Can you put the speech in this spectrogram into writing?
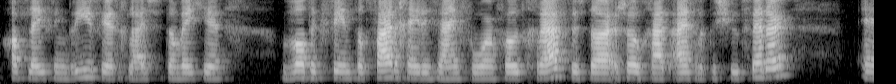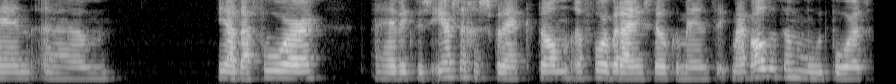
aflevering 43, luistert, dan weet je wat ik vind dat vaardigheden zijn voor een fotograaf. Dus daar, zo gaat eigenlijk de shoot verder. En um, ja, daarvoor heb ik dus eerst een gesprek, dan een voorbereidingsdocument. Ik maak altijd een moodboard,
